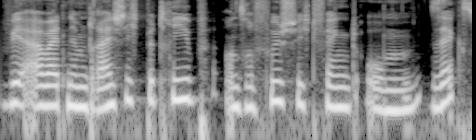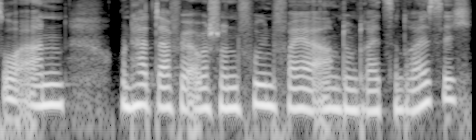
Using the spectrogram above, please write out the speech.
Wir arbeiten im Dreischichtbetrieb. Unsere Frühschicht fängt um 6 Uhr an und hat dafür aber schon einen frühen Feierabend um 13.30 Uhr.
